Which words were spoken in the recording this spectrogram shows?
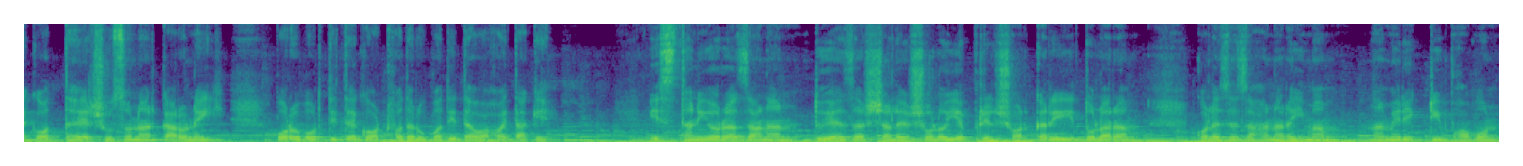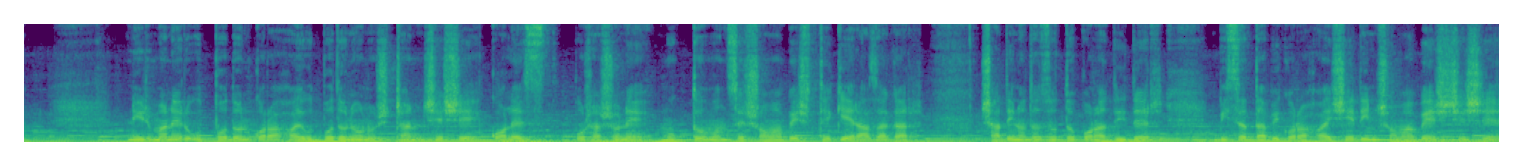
এক অধ্যায়ের সূচনার কারণেই। পরবর্তীতে গডফাদার উপাধি দেওয়া হয় তাকে। স্থানীয়রা জানান, দুই হাজার সালের ষোলোই এপ্রিল সরকারি তোলারাম কলেজে জাহানারা ইমাম নামের একটি ভবন নির্মাণের উদ্বোধন করা হয়। উদ্বোধনী অনুষ্ঠান শেষে কলেজ প্রশাসনে মুক্ত মঞ্চের সমাবেশ থেকে রাজাকার স্বাধীনতা যুদ্ধপরাধীদের বিচার দাবি করা হয় সেদিন সমাবেশ শেষে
